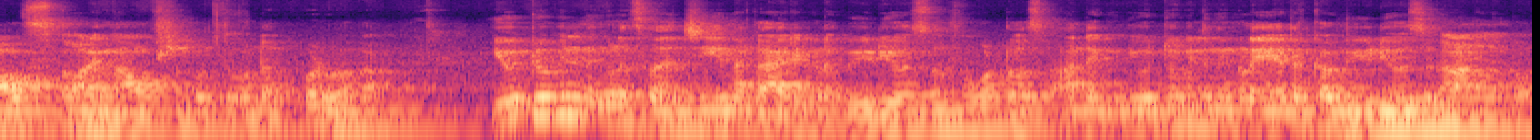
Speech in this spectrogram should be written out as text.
ഓഫ് എന്ന് പറയുന്ന ഓപ്ഷൻ കൊടുത്തുകൊണ്ട് ഒഴിവാക്കാം. യൂട്യൂബിൽ നിങ്ങൾ സെർച്ച് ചെയ്യുന്ന കാര്യങ്ങൾ വീഡിയോസ് ഫോട്ടോസ് അല്ലെങ്കിൽ യൂട്യൂബിൽ നിങ്ങൾ ഏതൊക്കെ വീഡിയോസ് കാണുന്നുണ്ടോ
